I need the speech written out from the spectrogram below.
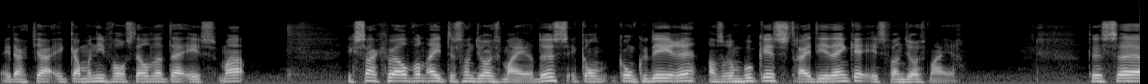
Ik dacht, ja, ik kan me niet voorstellen dat dat is. Maar ik zag wel van, het is van Joyce Meyer. Dus ik kon concluderen, als er een boek is, Strijd in je denken, is van Joyce Meyer. Dus eh,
